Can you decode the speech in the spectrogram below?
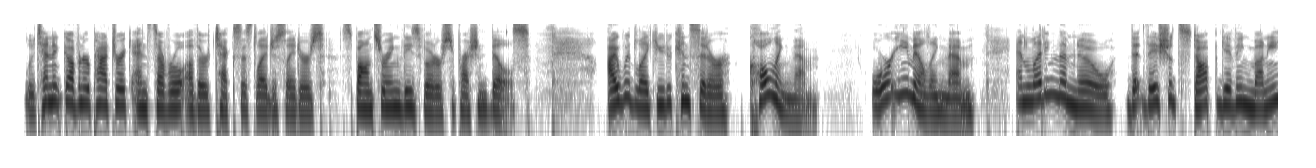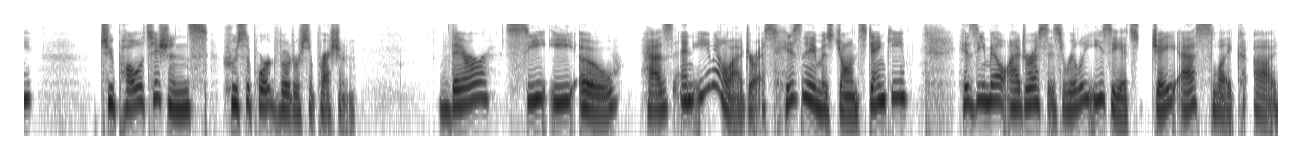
Lieutenant Governor Patrick, and several other Texas legislators sponsoring these voter suppression bills. I would like you to consider calling them or emailing them and letting them know that they should stop giving money to politicians who support voter suppression. Their CEO has an email address. His name is John Stankey. His email address is really easy. It's JS, like uh,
